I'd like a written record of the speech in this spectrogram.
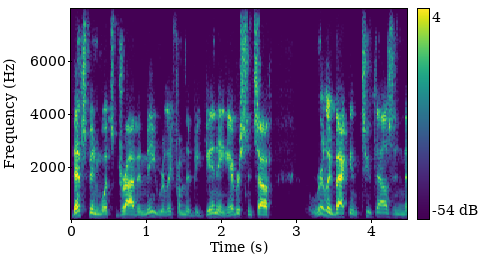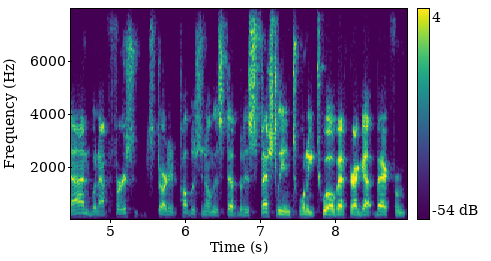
that's been what's driving me really from the beginning, ever since I've really back in 2009 when I first started publishing on this stuff, but especially in 2012 after I got back from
